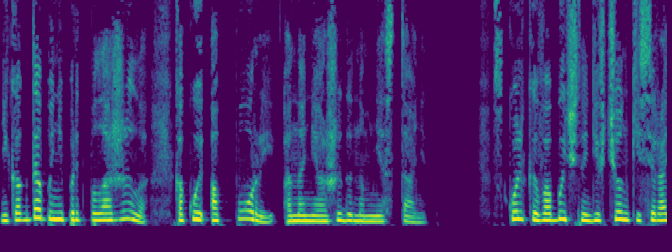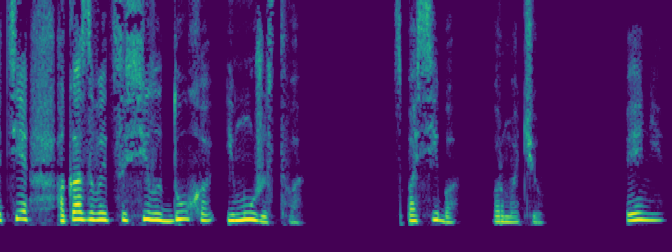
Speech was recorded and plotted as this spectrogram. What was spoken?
никогда бы не предположила, какой опорой она неожиданно мне станет. Сколько в обычной девчонке-сироте оказывается силы духа и мужества. «Спасибо», — бормочу. Пенни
